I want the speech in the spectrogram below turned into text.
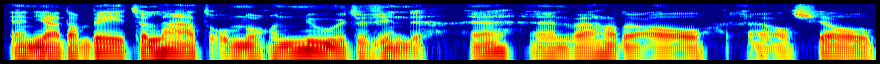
En ja, dan ben je te laat om nog een nieuwe te vinden. Hè? En wij hadden al eh, als Shell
